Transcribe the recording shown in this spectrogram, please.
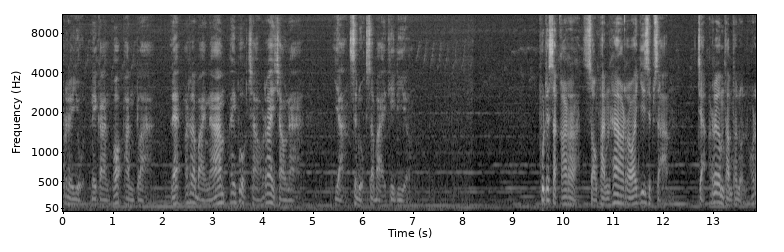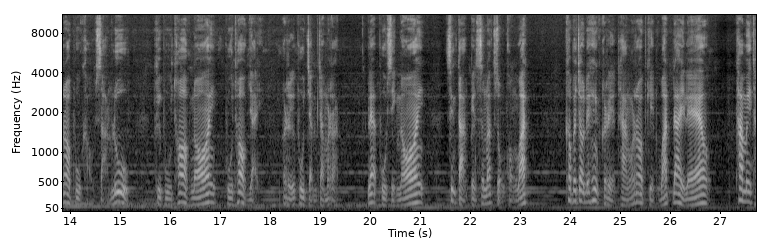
ประโยชน์ในการเพาะพันธุ์ปลา และระบายน้ำให้พวกชาวไร่ชาวนา อย่างสะดวกสบายทีเดียว พุทธศักราช 2523 จะเริ่มทำถนนรอบภูเขาสามลูก คือภูทอกน้อย ภูทอกใหญ่ หรือภูจำจำรัดและภูสิงน้อย ซึ่งต่างเป็นสำนักสงฆ์ของวัดข้าพเจ้าได้ให้เกรดทางรอบเขตวัดได้แล้ว ถ้าไม่ท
